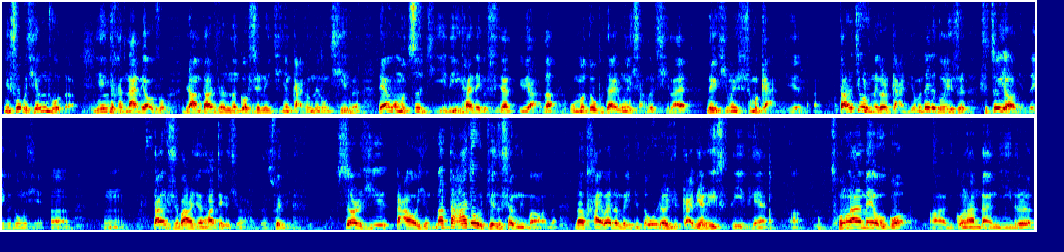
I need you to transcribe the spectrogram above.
你说不清楚的，因为你很难描述，让当事人能够身临其境感受那种气氛。连我们自己离开那个时间远了，我们都不太容易想得起来那个气氛是什么感觉。当然就是那个感觉嘛，那个东西是是最要紧的一个东西。嗯嗯，当时八十年代他这个情况，所以。四二七大游行，那大家就觉得胜利嘛？那那海外的媒体都认为是改变历史的一天啊，从来没有过啊！你共产党，你的，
